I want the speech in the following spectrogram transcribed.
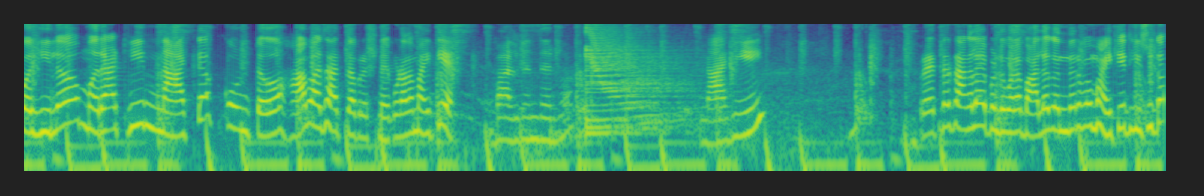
पहिलं मराठी नाटक कोणतं? हा माझा आजचा प्रश्न आहे. कोणाला माहिती आहे? बालगंधर्व. नाही. प्रयत्न चांगला आहे पण तुम्हाला बालगंधर्व माहिती आहेत ही सुद्धा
